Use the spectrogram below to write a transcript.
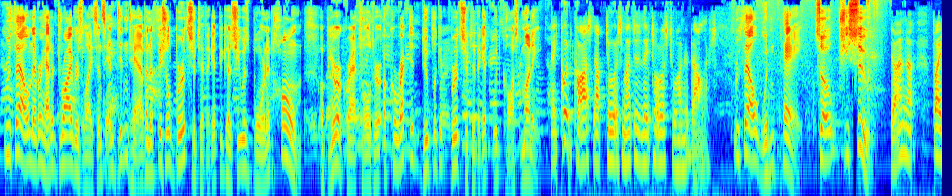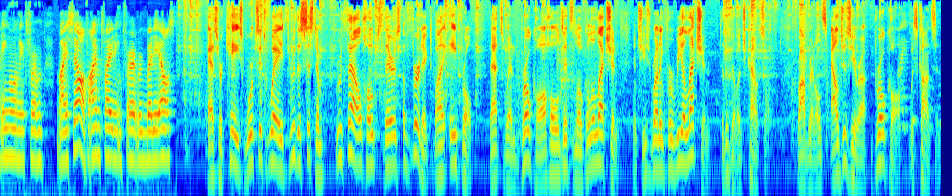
Ruthelle never had a driver's license and didn't have an official birth certificate because she was born at home. A bureaucrat told her a corrected duplicate birth certificate would cost money. It could cost up to as much as they told us $200. Ruthelle wouldn't pay, so she sued. I'm not fighting only for myself, I'm fighting for everybody else. As her case works its way through the system, Ruthelle hopes there's a verdict by April. That's when Brokaw holds its local election, and she's running for re election to the village council. Rob Reynolds, Al Jazeera, Brokaw, Wisconsin.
